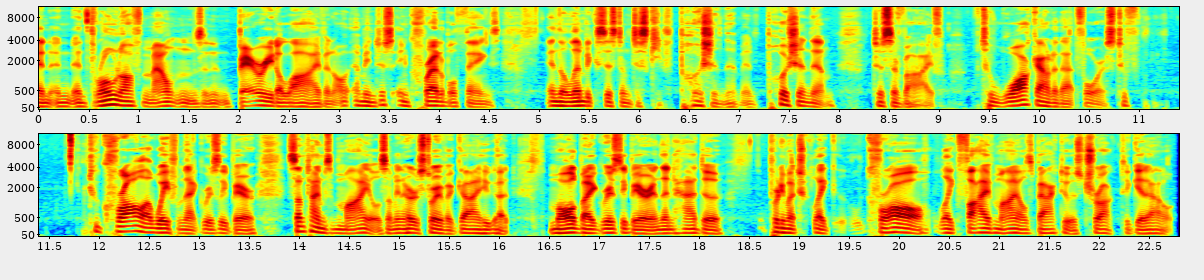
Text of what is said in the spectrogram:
and, and, and thrown off mountains and buried alive. And all, I mean, just incredible things. And the limbic system just keeps pushing them and pushing them to survive, to walk out of that forest, to to crawl away from that grizzly bear, sometimes miles. I mean, I heard a story of a guy who got mauled by a grizzly bear and then had to pretty much like crawl like five miles back to his truck to get out,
